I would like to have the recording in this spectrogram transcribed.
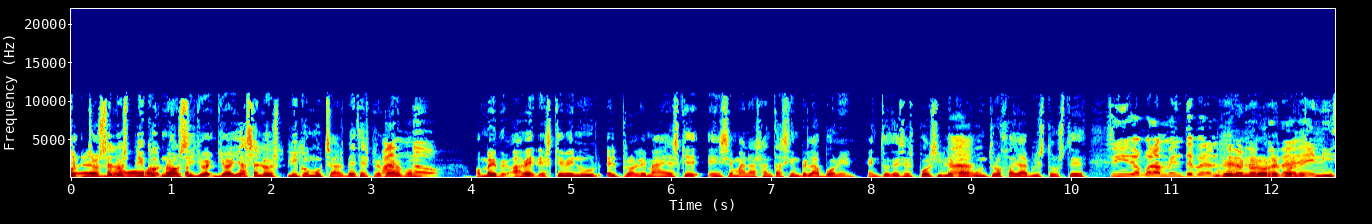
yo, ¿eh? yo se lo No. explico, no, si yo, yo ya se lo explico muchas veces, pero claro, como-. Hombre, a ver, es que Benur, el problema es que en Semana Santa siempre la ponen, entonces es posible que Ah. algún trozo haya visto usted, Sí, seguramente, pero no, pero no lo recuerde. Ni.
